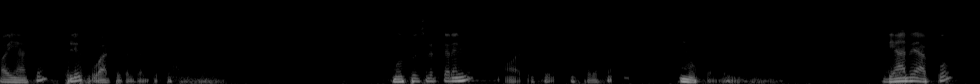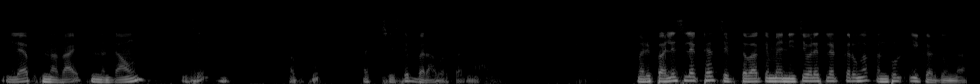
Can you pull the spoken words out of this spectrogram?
और यहाँ से फ्लिप वार्टिकल कर देते हैं। मूव पर सेलेक्ट करेंगे और इसे इस तरह से मूव कर देंगे। ध्यान रहे आपको लेफ़्ट ना राइट ना डाउन इसे आपको अच्छे से बराबर करना है। मेरी पहले सिलेक्ट है शिफ्ट दबा के मैं नीचे वाले सिलेक्ट करूँगा कंट्रोल ई कर दूँगा।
